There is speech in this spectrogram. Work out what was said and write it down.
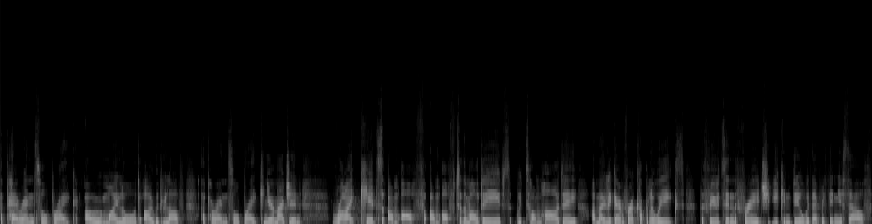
A parental break. Oh my lord, I would love a parental break. Can you imagine? Right, kids, I'm off. I'm off to the Maldives with Tom Hardy. I'm only going for a couple of weeks. The food's in the fridge. You can deal with everything yourself.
